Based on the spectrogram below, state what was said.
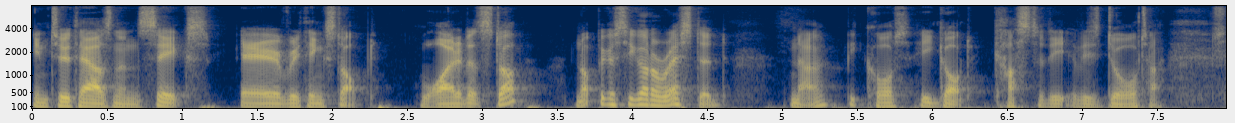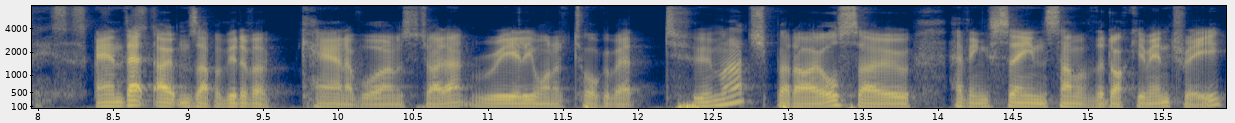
In 2006, everything stopped. Why did it stop? Not because he got arrested. No, because he got custody of his daughter. Jesus. And that opens up a bit of a can of worms, which I don't really want to talk about too much. But I also, having seen some of the documentary,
